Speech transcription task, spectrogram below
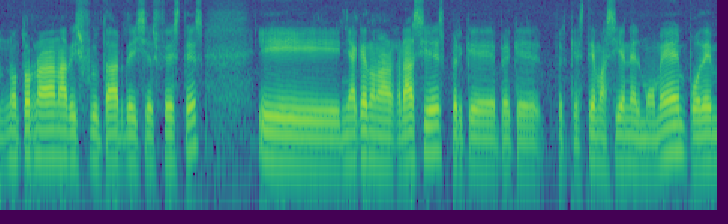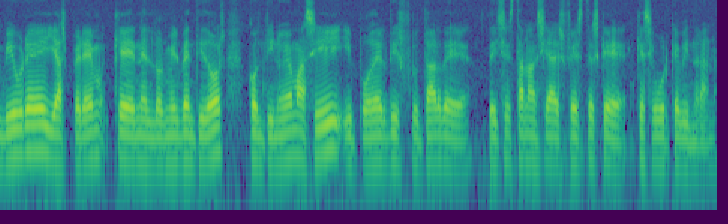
no tornaran a disfrutar d'aixes festes i n'hi ha que donar gràcies perquè, perquè, perquè estem així en el moment, podem viure i esperem que en el 2022 continuem així i poder disfrutar d'aixes tan ansiades festes que, que segur que vindran.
